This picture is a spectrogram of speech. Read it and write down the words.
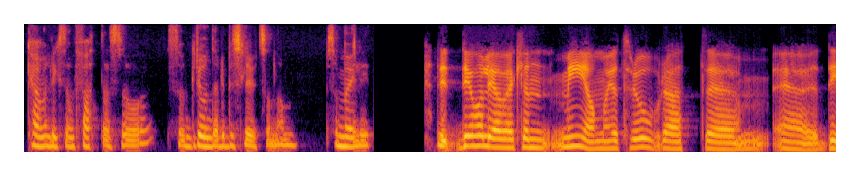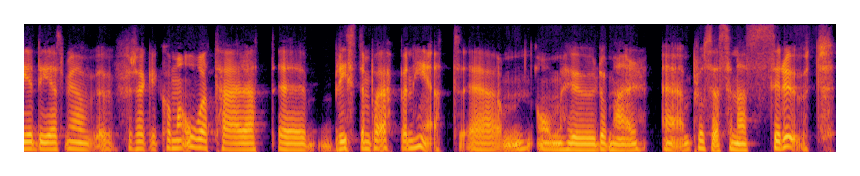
kan liksom fatta så, så grundade beslut som, de, som möjligt. Det, det, håller jag verkligen med om och jag tror att ehm, eh, det är det som jag försöker komma åt här, att eh, bristen på öppenhet eh, om hur de här eh, processerna ser ut,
